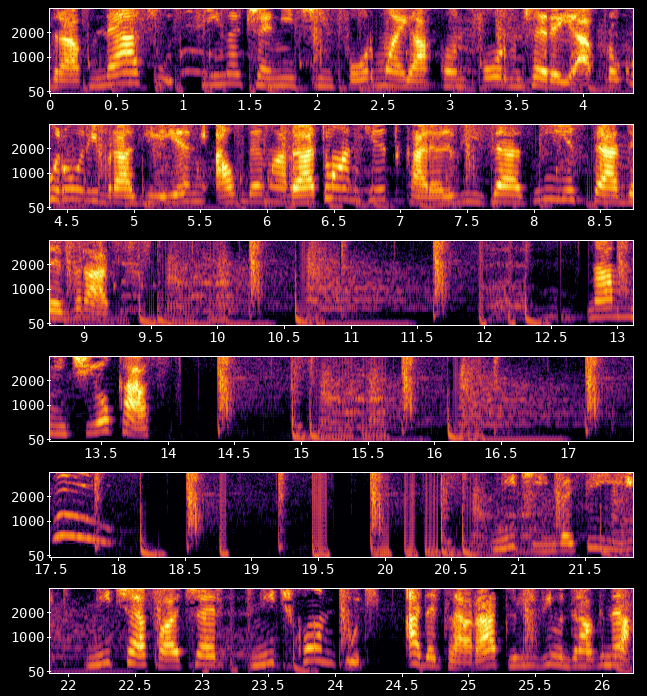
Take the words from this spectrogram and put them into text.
Dragnea susține ce nici informaia conform cereia procurorii brazilieni au demarat o anchetă care îl vizează nu este adevărat. N-am nici o casă. Nici investii, nici afaceri, nici conturi, a declarat Liviu Dragnea.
